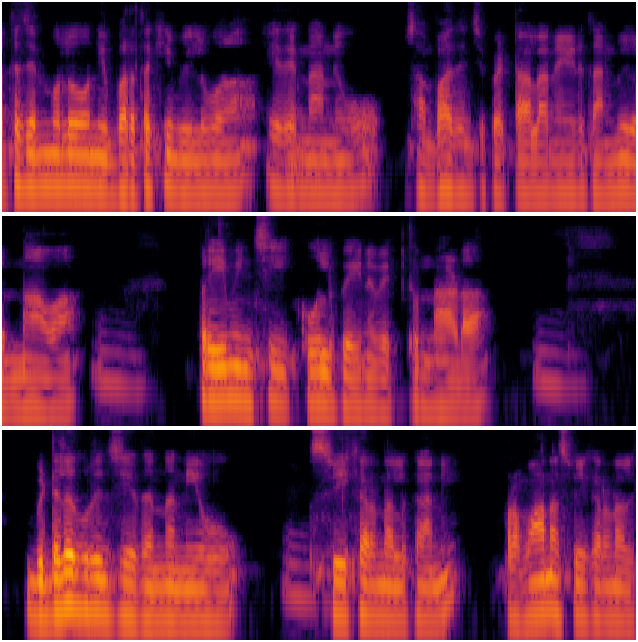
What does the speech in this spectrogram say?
గత జన్మలో నీ భర్తకి విలువ ఏదైనా నువ్వు సంపాదించి పెట్టాలనే దాని మీద ఉన్నావా? ప్రేమించి కోల్పోయిన వ్యక్తి ఉన్నాడా? బిడ్డల గురించి ఏదన్నా నీవు స్వీకరణలు కానీ ప్రమాణ స్వీకరణలు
